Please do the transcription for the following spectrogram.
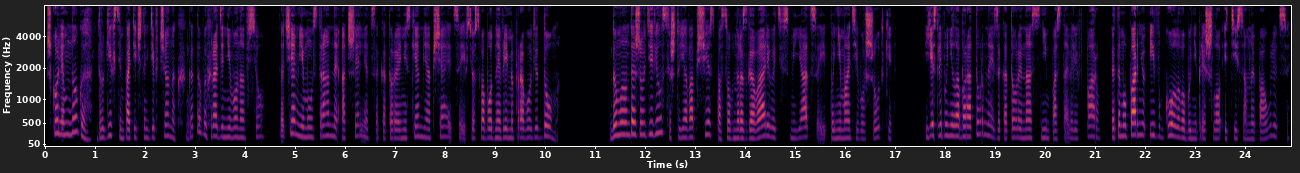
В школе много других симпатичных девчонок, готовых ради него на все. Зачем ему странная отшельница, которая ни с кем не общается и все свободное время проводит дома? Думаю, он даже удивился, что я вообще способна разговаривать, смеяться и понимать его шутки. Если бы не лабораторная, из-за которой нас с ним поставили в пару, этому парню и в голову бы не пришло идти со мной по улице,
